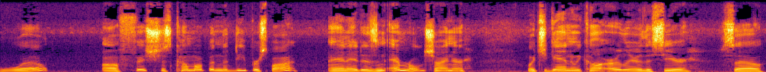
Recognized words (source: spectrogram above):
Well, a fish has come up in the deeper spot, and it is an emerald shiner, which again we caught earlier this year, so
